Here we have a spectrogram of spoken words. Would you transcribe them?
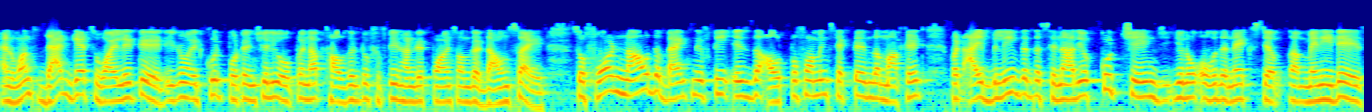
And once that gets violated, you know, it could potentially open up 1,000 to 1,500 points on the downside. So for for now, the bank nifty is the outperforming sector in the market, but I believe that the scenario could change, you know, over the next uh, uh, many days.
